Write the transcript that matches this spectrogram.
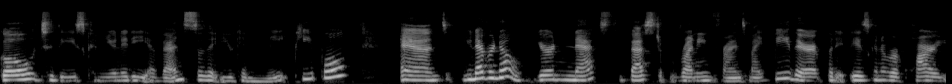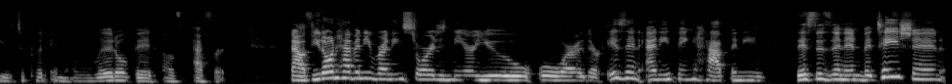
go to these community events so that you can meet people. And you never know, your next best running friend might be there, but it is going to require you to put in a little bit of effort. Now, if you don't have any running stores near you or there isn't anything happening, this is an invitation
